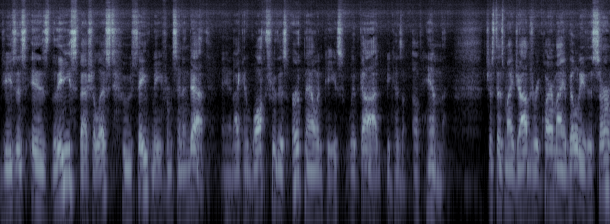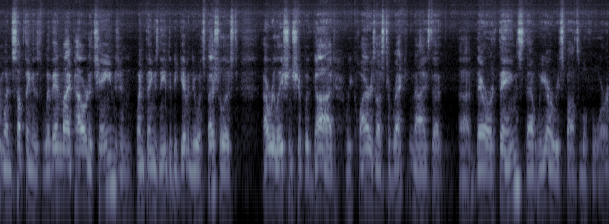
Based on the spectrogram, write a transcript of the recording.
Jesus is the specialist who saved me from sin and death, and I can walk through this earth now in peace with God because of Him. Just as my jobs require my ability to discern when something is within my power to change and when things need to be given to a specialist, our relationship with God requires us to recognize that uh, there are things that we are responsible for,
